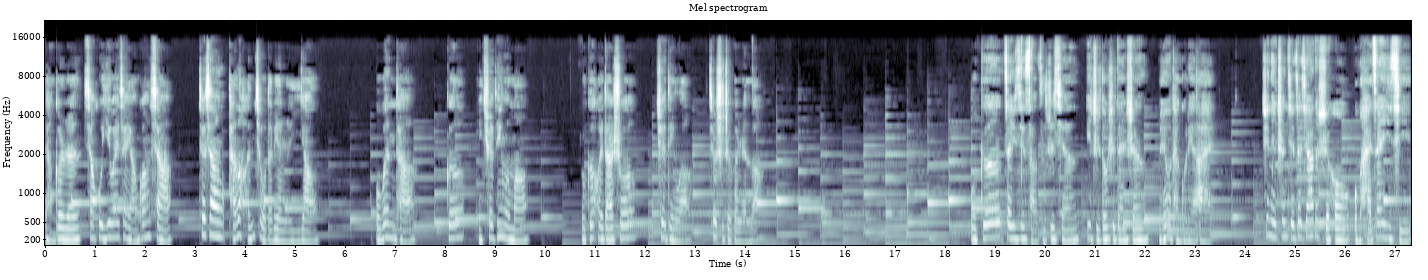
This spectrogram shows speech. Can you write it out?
两个人相互依偎在阳光下，就像谈了很久的恋人一样。我问他：“哥，你确定了吗？”我哥回答说：“确定了，就是这个人了。”我哥在遇见嫂子之前一直都是单身，没有谈过恋爱。去年春节在家的时候，我们还在一起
